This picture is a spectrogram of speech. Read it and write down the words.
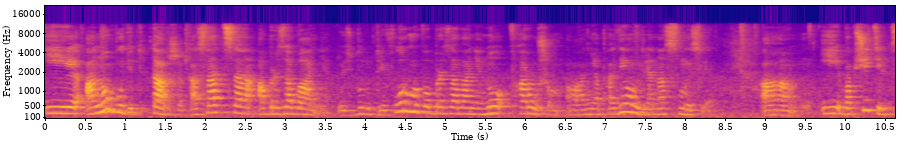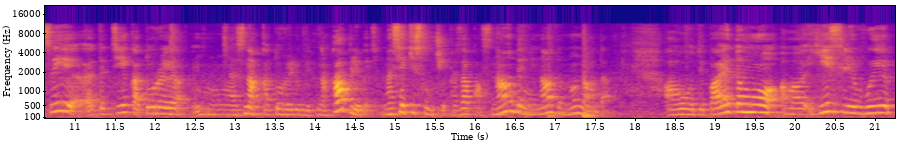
И оно будет также касаться образования, то есть будут реформы в образовании, но в хорошем, а, необходимом для нас смысле. И вообще тельцы – это те, которые, знак, который любит накапливать, на всякий случай, про запас надо, не надо, но надо. Вот, и поэтому, если вы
